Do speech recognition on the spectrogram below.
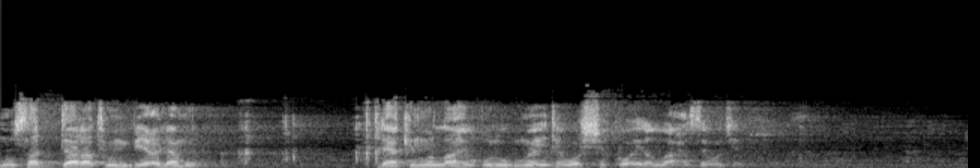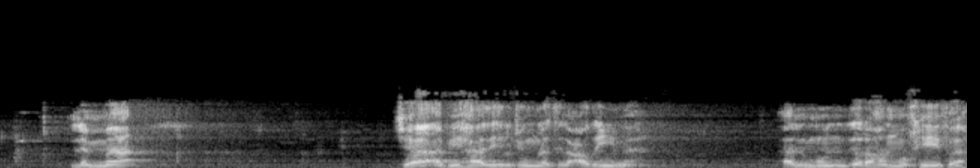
مصدرة باعلموا لكن والله القلوب ميتة والشكوى إلى الله عز وجل. لما جاء بهذه الجملة العظيمة المنذرة المخيفة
